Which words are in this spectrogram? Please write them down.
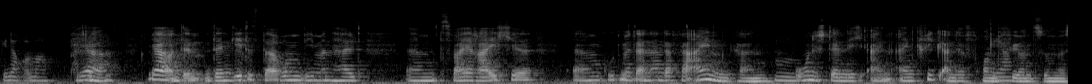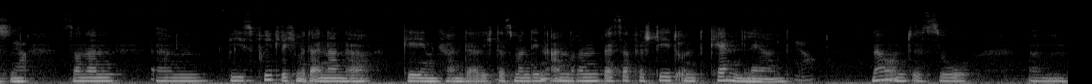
wie auch immer. Ja, ja und dann, dann geht es darum, wie man halt ähm, zwei Reiche ähm, gut miteinander vereinen kann, mhm. ohne ständig ein, einen Krieg an der Front ja. führen zu müssen, ja. sondern ähm, wie es friedlich miteinander gehen kann, dadurch, dass man den anderen besser versteht und kennenlernt. Ja. Ne? Und es so ähm,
